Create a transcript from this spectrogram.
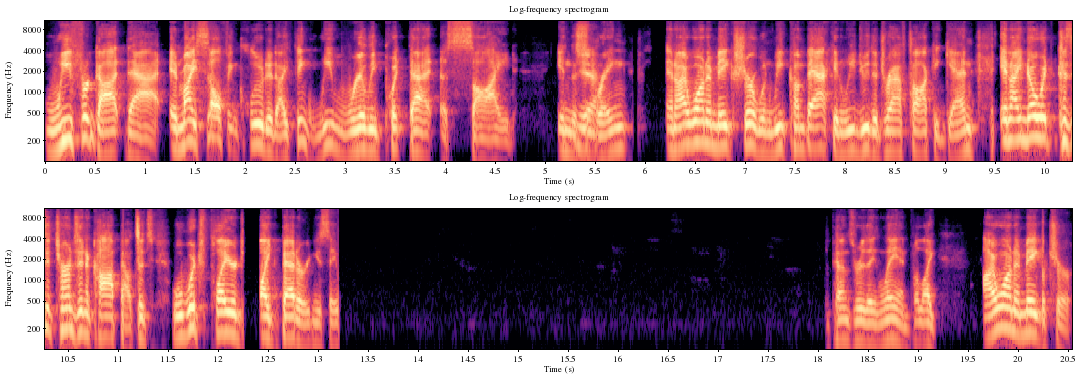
we forgot that, and myself included. I think we really put that aside in the yeah. spring. And I want to make sure when we come back and we do the draft talk again, and I know it because it turns into cop outs. It's well, which player do you like better? And you say, depends where they land. But like, I want to make sure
